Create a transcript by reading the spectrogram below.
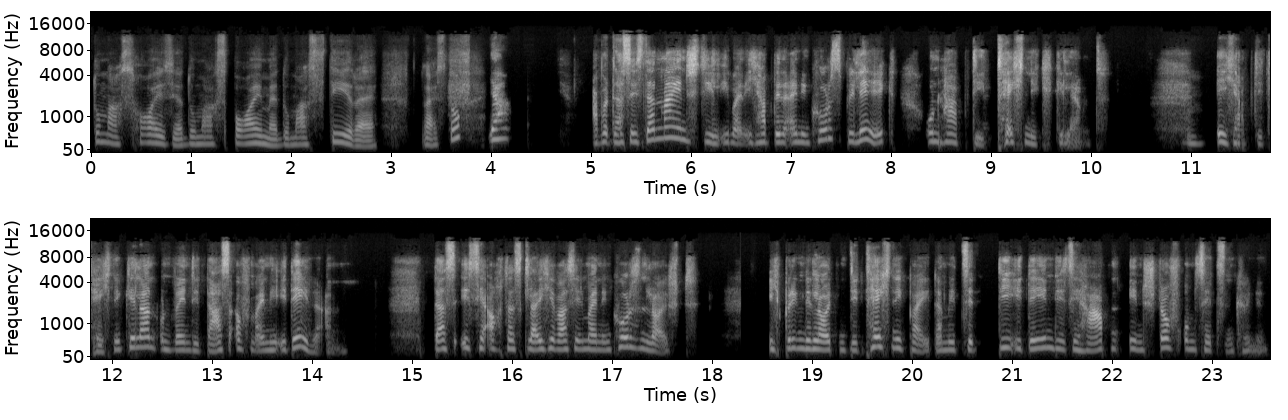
Du machst Häuser, du machst Bäume, du machst Tiere, weißt du? Ja, aber das ist dann mein Stil. Ich meine, ich habe den einen Kurs belegt und habe die Technik gelernt. Mhm. Ich habe die Technik gelernt und wende das auf meine Ideen an. Das ist ja auch das Gleiche, was in meinen Kursen läuft. Ich bringe den Leuten die Technik bei, damit sie die Ideen, die sie haben, in Stoff umsetzen können.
